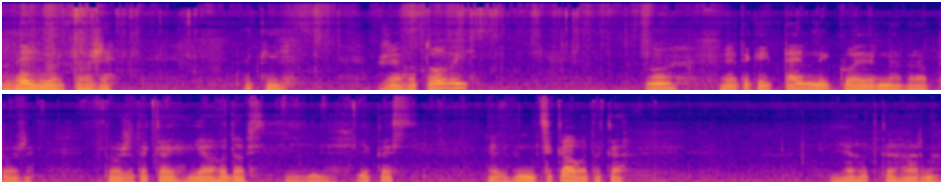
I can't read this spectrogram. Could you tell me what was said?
Велюр теж такий вже готовий. О, вже такий темний колір набрав теж. Теж така ягода якась е, цікава така. Ягодка гарна.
